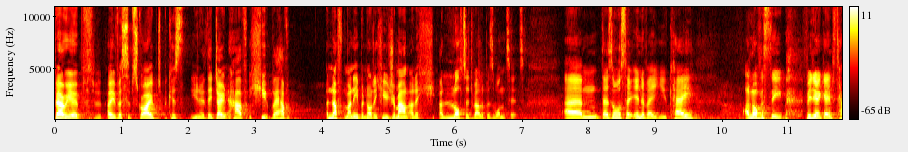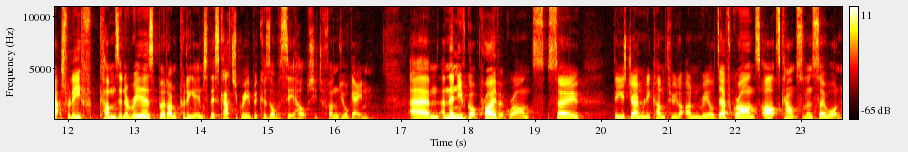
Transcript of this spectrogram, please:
very oversubscribed because you know they don't have, they have enough money but not a huge amount and a, a lot of developers want it. Um, there's also Innovate UK, and obviously video games tax relief comes in arrears, but I'm putting it into this category because obviously it helps you to fund your game. Um, and then you've got private grants, so These generally come through like Unreal, Dev Grants, Arts Council, and so on.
